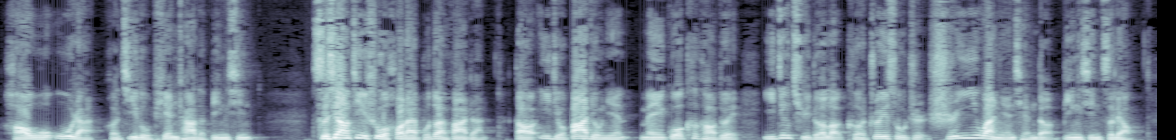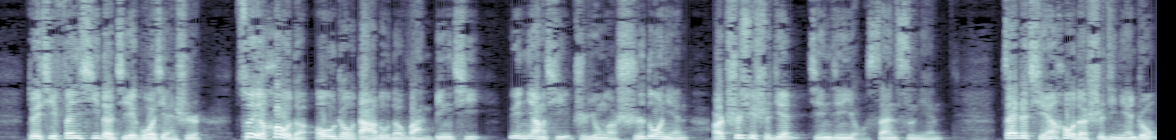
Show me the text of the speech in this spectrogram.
毫无污染和记录偏差的冰芯。此项技术后来不断发展，到1989年，美国科考队已经取得了可追溯至11万年前的冰芯资料。对其分析的结果显示，最后的欧洲大陆的晚冰期酝酿期只用了十多年，而持续时间仅仅有三四年。在这前后的十几年中，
